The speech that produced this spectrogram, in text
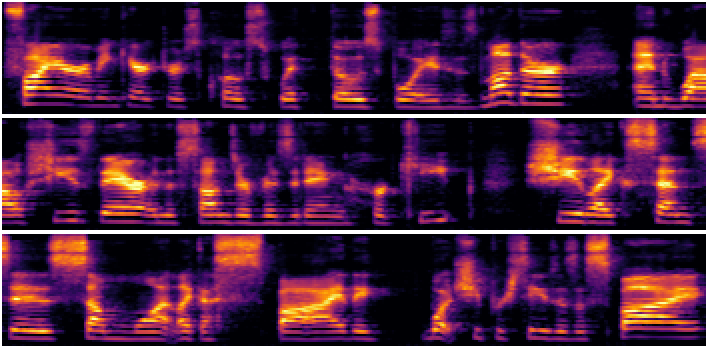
Fire, our main character, is close with those boys' mother, and while she's there and the sons are visiting her keep, she like senses someone, like a spy, they, what she perceives as a spy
